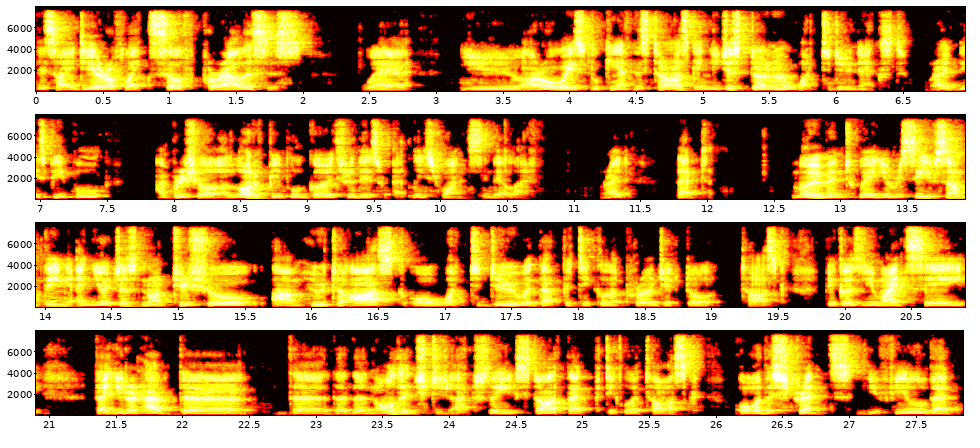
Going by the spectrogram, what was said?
this idea of like self paralysis where you are always looking at this task and you just don't know what to do next right? These people i'm pretty sure a lot of people go through this at least once in their life right? That moment where you receive something and you're just not too sure um, who to ask or what to do with that particular project or task because you might say that you don't have the, the the, the knowledge to actually start that particular task or the strengths. You feel that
